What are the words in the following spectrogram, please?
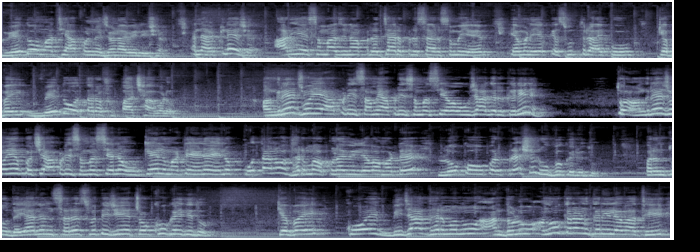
વેદોમાંથી આપણને જણાવેલી છે. અને એટલે જ આર્ય સમાજના પ્રચાર પ્રસાર સમયે એમણે એક સૂત્ર આપ્યું કે ભાઈ વેદો તરફ પાછા વળો. અંગ્રેજોએ આપણી સામે આપણી સમસ્યાઓ ઉજાગર કરીને તો અંગ્રેજોએ પછી આપણી સમસ્યાના ઉકેલ માટે એણે એનો પોતાનો ધર્મ અપનાવી લેવા માટે લોકો ઉપર પ્રેશર ઊભું કર્યું હતું. પરંતુ દયાનંદ સરસ્વતીજીએ ચોખ્ખું કહી દીધું કે ભાઈ કોઈ બીજા ધર્મનું આંધળું અનુકરણ કરી લેવાથી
